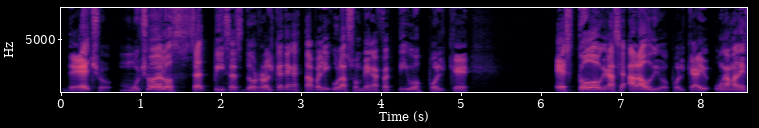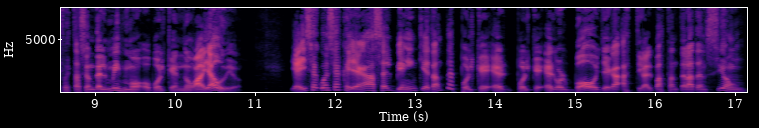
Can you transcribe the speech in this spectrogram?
De hecho, muchos de los set pieces de horror que tiene esta película son bien efectivos porque es todo gracias al audio, porque hay una manifestación del mismo o porque no hay audio. Y hay secuencias que llegan a ser bien inquietantes porque, porque Edward Ball llega a estirar bastante la atención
